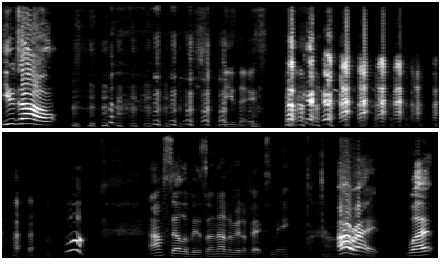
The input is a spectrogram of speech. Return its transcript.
You don't. these days. I'm celibate, so none of it affects me. All All right. What?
